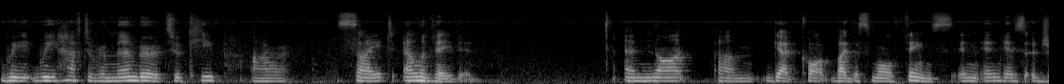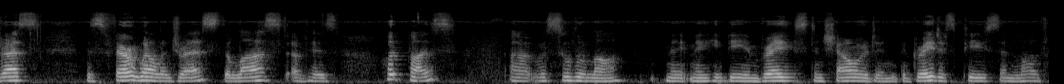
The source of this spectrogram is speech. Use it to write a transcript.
we we have to remember to keep our sight elevated and not um, get caught by the small things. In in his address, his farewell address, the last of his hutbas, uh, Rasulullah May, may he be embraced and showered in the greatest peace and love.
